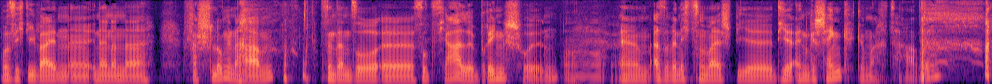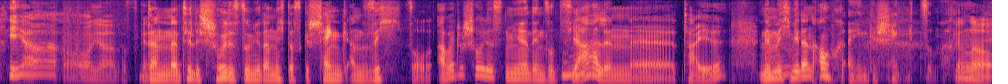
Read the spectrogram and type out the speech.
wo sich die beiden äh, ineinander verschlungen haben, sind dann so äh, soziale Bringschulden. Ah, Ähm, also wenn ich zum Beispiel dir ein Geschenk gemacht habe, ja, oh ja, das ich. dann natürlich schuldest du mir dann nicht das Geschenk an sich, so, aber du schuldest mir den sozialen äh, Teil, nämlich mir dann auch ein Geschenk zu machen. Genau.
